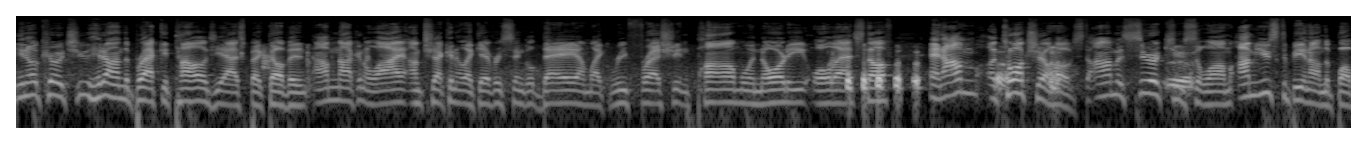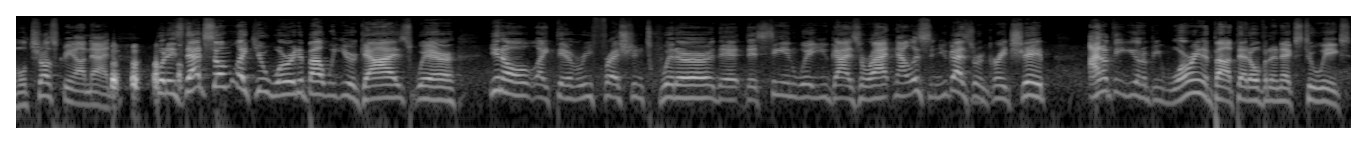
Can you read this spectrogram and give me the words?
You know, Coach, you hit on the bracketology aspect of it. I'm not going to lie. I'm checking it like every single day. I'm like refreshing Palm, Lunardi, all that stuff. and I'm a talk show host. I'm a Syracuse alum. I'm used to being on the bubble. Trust me on that. But is that something like you're worried about with your guys where, you know, like they're refreshing Twitter, they're, they're seeing where you guys are at? Now, listen, you guys are in great shape. I don't think you're going to be worrying about that over the next two weeks.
